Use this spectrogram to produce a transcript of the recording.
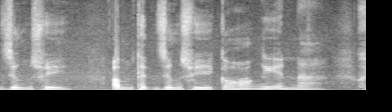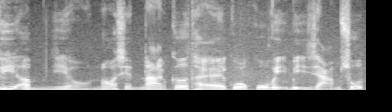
dương suy. Âm thịnh dương suy có nghĩa là khí âm nhiều nó sẽ làm cơ thể của quý vị bị giảm sút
